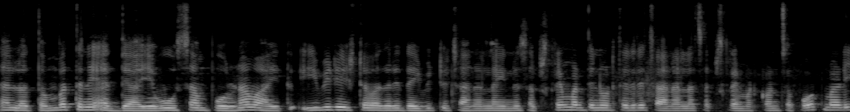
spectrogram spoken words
ನಲವತ್ತೊಂಬತ್ತನೇ ಅಧ್ಯಾಯವು ಸಂಪೂರ್ಣವಾಯಿತು. ಈ ವಿಡಿಯೋ ಇಷ್ಟವಾದರೆ ದಯವಿಟ್ಟು ಚಾನಲ್ನ ಇನ್ನೂ ಸಬ್ಸ್ಕ್ರೈಬ್ ಮಾಡದೆ ನೋಡ್ತಾ ಇದ್ದರೆ ಚಾನಲ್ನ ಸಬ್ಸ್ಕ್ರೈಬ್ ಮಾಡ್ಕೊಂಡು ಸಪೋರ್ಟ್ ಮಾಡಿ.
